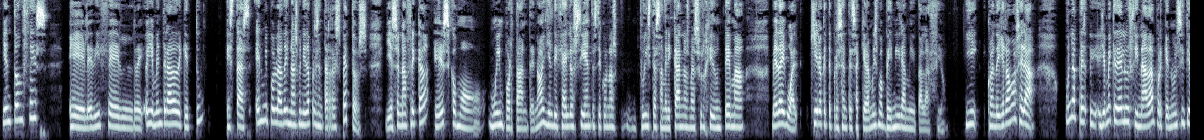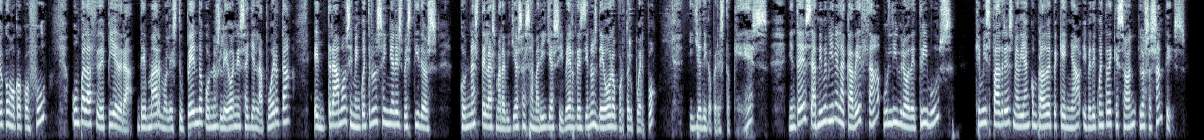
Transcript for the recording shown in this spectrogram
Y entonces eh, le dice el rey, oye, me he enterado de que tú estás en mi poblado y no has venido a presentar respetos. Y eso en África es como muy importante, ¿no? Y él dice, ay, lo siento, estoy con unos turistas americanos, me ha surgido un tema, me da igual, quiero que te presentes aquí ahora mismo, venir a mi palacio. Y cuando llegamos era una, yo me quedé alucinada porque en un sitio como Cocofú, un palacio de piedra, de mármol estupendo, con unos leones ahí en la puerta, entramos y me encuentro unos señores vestidos con unas telas maravillosas amarillas y verdes llenos de oro por todo el cuerpo. Y yo digo, ¿pero esto qué es? Y entonces a mí me viene a la cabeza un libro de tribus que mis padres me habían comprado de pequeña y me di cuenta de que son los asantis.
